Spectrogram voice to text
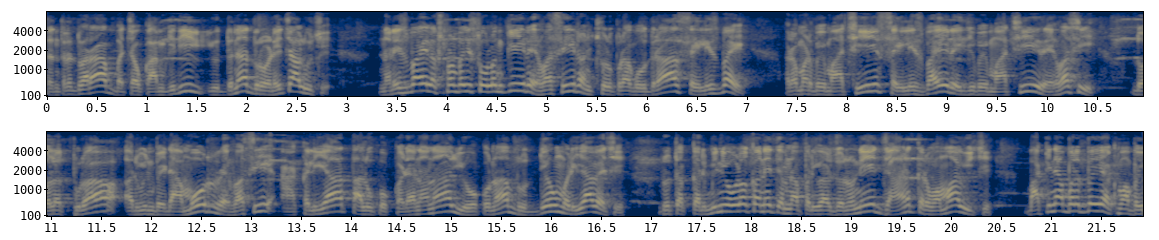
તંત્ર દ્વારા બચાવ કામગીરી યુદ્ધના ધોરણે ચાલુ છે. નરેશભાઈ, લક્ષ્મણભાઈ સોલંકી, રહેવાસી રણછોડપુરા ગોધરા, શૈલેષભાઈ રમણભાઈ માછી, શૈલેષભાઈ, રૈજીભાઈ માછી, રહેવાસી દોલતપુરા, અરવિંદભાઈ ડામોર, રહેવાસી આંકલિયા, તાલુકો કડાનાના યુવકોના મૃતદેહ મળી આવ્યા છે. મૃતક કર્મીની ઓળખ અને તેમના પરિવારજનોને જાણ કરવામાં આવી છે. બાકીના ભરતભાઈ, અખમાભાઈ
